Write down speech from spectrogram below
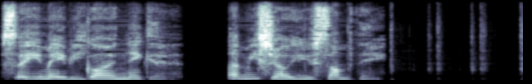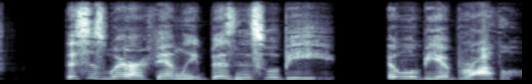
So you may be going naked. Let me show you something. This is where our family business will be. It will be a brothel.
